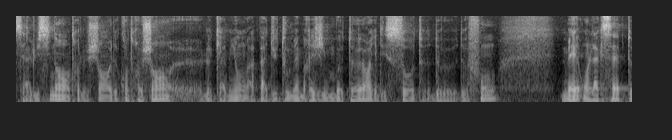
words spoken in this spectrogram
c'est hallucinant entre le champ et le contre-champ. Euh, le camion n'a pas du tout le même régime moteur, il y a des sautes de, fond, mais on l'accepte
